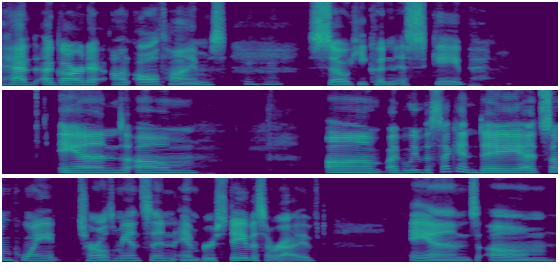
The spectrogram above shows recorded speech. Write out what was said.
had a guard at on all times, hmm so he couldn't escape. And, um um, I believe the second day, at some point, Charles Manson and Bruce Davis arrived, and, um,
